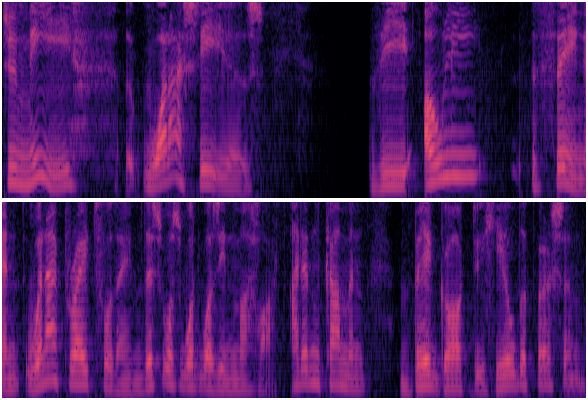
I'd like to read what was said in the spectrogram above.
to me, what I see is the only thing, and when I prayed for them, this was what was in my heart. I didn't come and beg God to heal the person.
